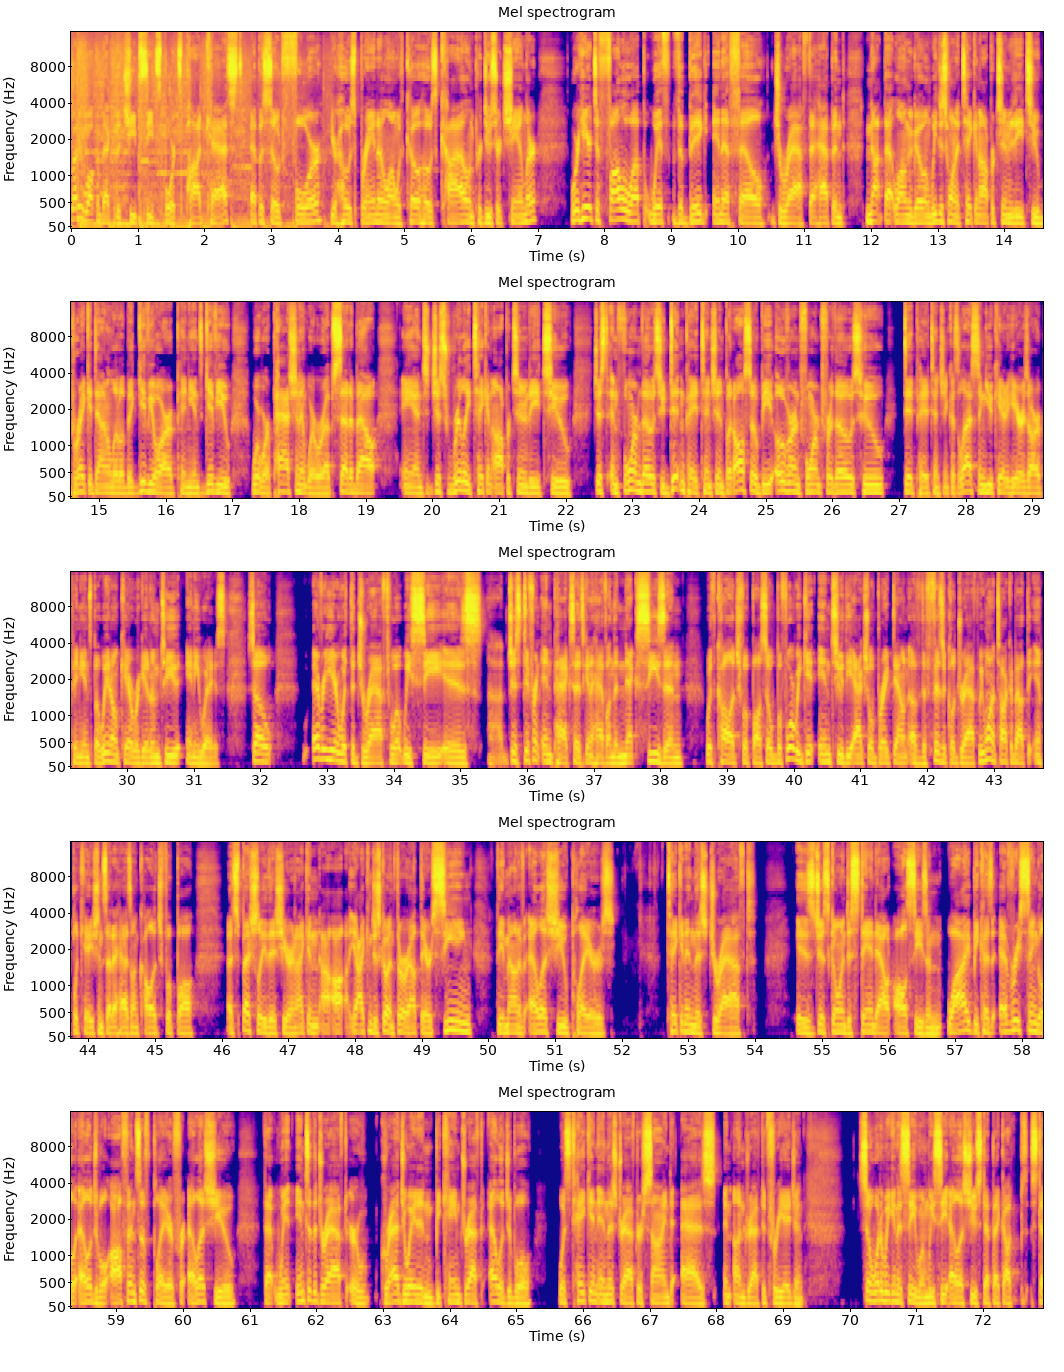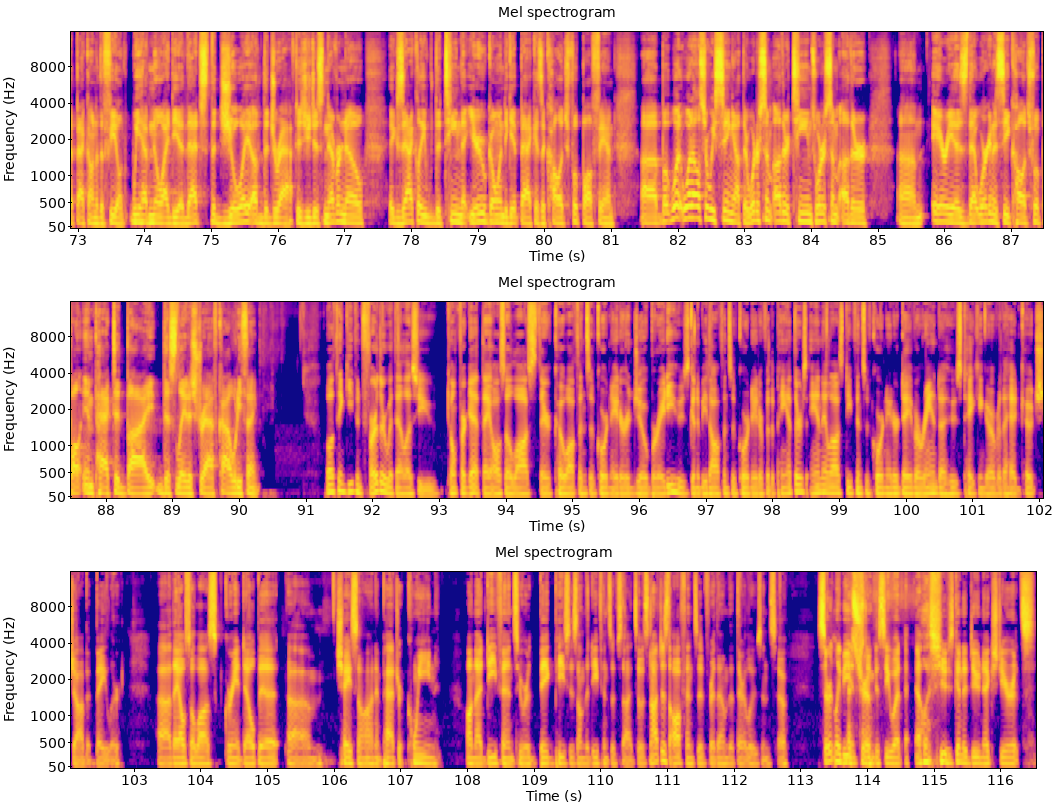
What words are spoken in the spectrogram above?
everybody. Welcome back to the Cheap Seat Sports Podcast, episode four. Your host, Brandon, along with co host Kyle and producer Chandler. We're here to follow up with the big NFL draft that happened not that long ago. And we just want to take an opportunity to break it down a little bit, give you our opinions, give you where we're passionate, where we're upset about, and just really take an opportunity to just inform those who didn't pay attention, but also be over informed for those who did pay attention. Because the last thing you care to hear is our opinions, but we don't care. We're giving them to you anyways. So, every year with the draft, what we see is uh, just different impacts that it's going to have on the next season with college football. So before we get into the actual breakdown of the physical draft, we want to talk about the implications that it has on college football, especially this year. And I can I, I can just go and throw out there, seeing the amount of LSU players taken in this draft is just going to stand out all season. Why? Because every single eligible offensive player for LSU that went into the draft or graduated and became draft eligible was taken in this draft or signed as an undrafted free agent. So what are we going to see when we see LSU step back up, step back onto the field? We have no idea. That's the joy of the draft is you just never know exactly the team that you're going to get back as a college football fan. Uh, but what what else are we seeing out there? What are some other teams? What are some other um, areas that we're going to see college football impacted by this latest draft? Kyle, what do you think? Well, I think even further with LSU, don't forget they also lost their co-offensive coordinator Joe Brady, who's going to be the offensive coordinator for the Panthers, and they lost defensive coordinator Dave Aranda, who's taking over the head coach job at Baylor. Uh, they also lost Grant Delpit, um, Chaisson, and Patrick Queen on that defense, who are big pieces on the defensive side. So it's not just offensive for them that they're losing. So certainly be That's interesting true. to see what LSU is going to do next year. It's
